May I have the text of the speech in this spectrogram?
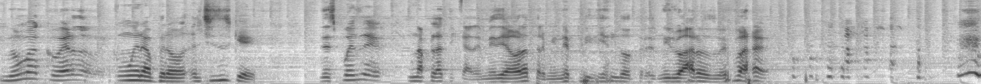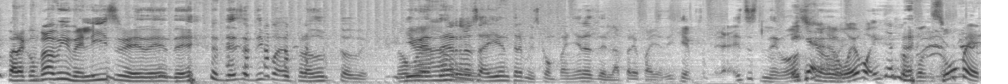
No me acuerdo, güey, cómo era, pero el chiste es que después de una plática de media hora terminé pidiendo tres mil baros, güey, para... para comprar mi beliz, güey, de, de, de ese tipo de productos, güey. No y venderlos ahí entre mis compañeras de la prepa. Yo dije, pues, este es el negocio, Ella, huevo, ellas lo consumen.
